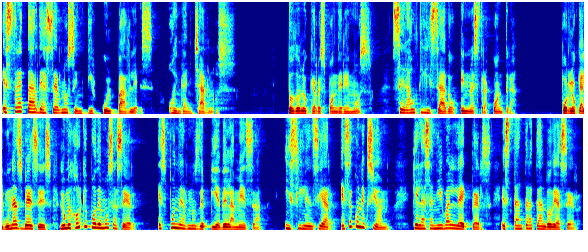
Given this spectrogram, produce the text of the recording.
es tratar de hacernos sentir culpables o engancharnos. Todo lo que responderemos será utilizado en nuestra contra. Por lo que algunas veces lo mejor que podemos hacer es ponernos de pie de la mesa y silenciar esa conexión que las Aníbal Lecters están tratando de hacer.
